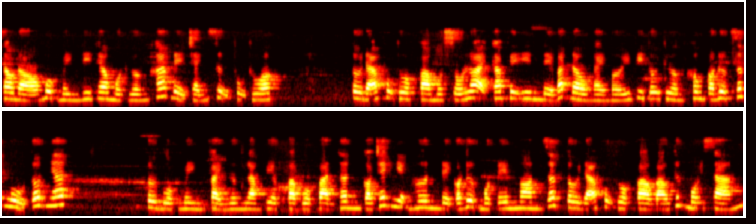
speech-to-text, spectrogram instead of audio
sau đó buộc mình đi theo một hướng khác để tránh sự phụ thuộc. Tôi đã phụ thuộc vào một số loại caffeine để bắt đầu ngày mới vì tôi thường không có được giấc ngủ tốt nhất tôi buộc mình phải ngừng làm việc và buộc bản thân có trách nhiệm hơn để có được một đêm ngon, giấc tôi đã phụ thuộc vào báo thức mỗi sáng.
